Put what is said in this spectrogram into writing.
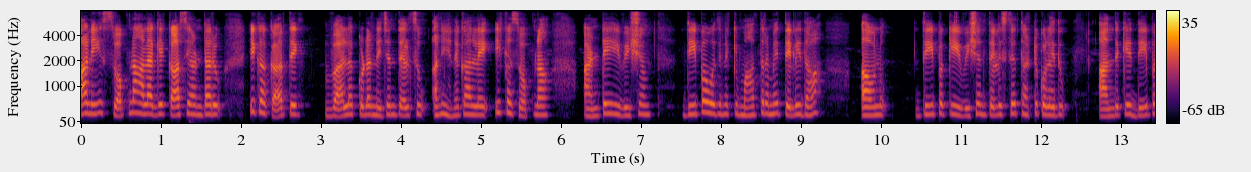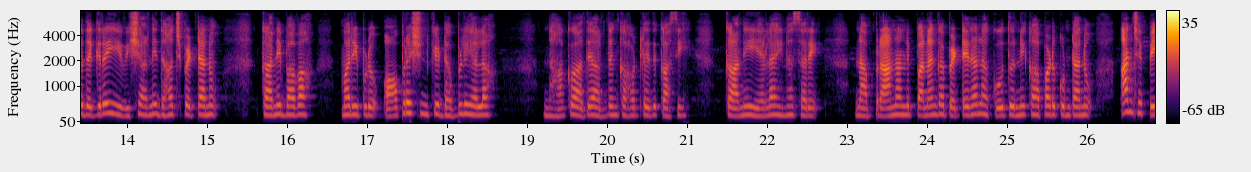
అని స్వప్న అలాగే కాశీ అంటారు. ఇక కార్తీక్ వాళ్ళకు కూడా నిజం తెలుసు అని వెనకాలనే ఇక స్వప్న అంటే ఈ విషయం దీప వదినకి మాత్రమే తెలీదా? అవును దీపకి ఈ విషయం తెలిస్తే తట్టుకోలేదు. అందుకే దీప దగ్గర ఈ విషయాన్ని దాచిపెట్టాను. కానీ బావా మరి ఇప్పుడు ఆపరేషన్కి డబ్బులు ఎలా? నాకు అదే అర్థం కావట్లేదు కాశీ. కానీ ఎలా అయినా సరే నా ప్రాణాల్ని పనంగా పెట్టేనా నా కూతుర్ని కాపాడుకుంటాను అని చెప్పి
